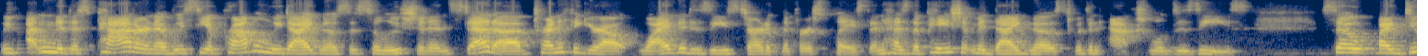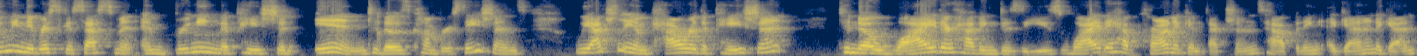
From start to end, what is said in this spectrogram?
we've gotten into this pattern of we see a problem, we diagnose a solution instead of trying to figure out why the disease started in the first place and has the patient been diagnosed with an actual disease. So by doing the risk assessment and bringing the patient into those conversations, we actually empower the patient to know why they're having disease, why they have chronic infections happening again and again,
